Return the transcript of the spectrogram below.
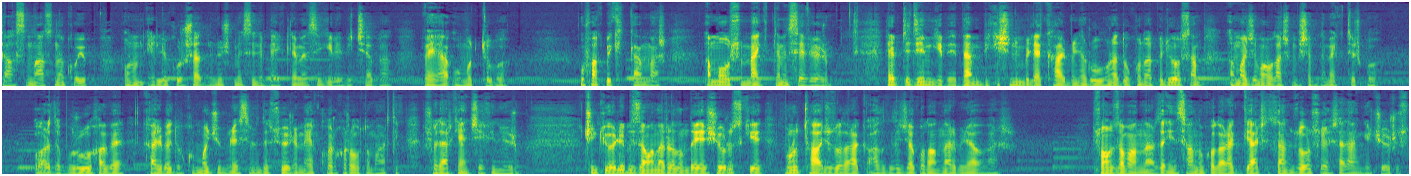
yastığın altına koyup onun 50 kuruşa dönüşmesini beklemesi gibi bir çaba veya umuttu bu. Ufak bir kitlem var. Ama olsun ben kitlemi seviyorum. Hep dediğim gibi ben bir kişinin bile kalbine ruhuna dokunabiliyorsam amacıma ulaşmışım demektir bu. Bu arada bu ruha ve kalbe dokunma cümlesini de söylemeye korkar oldum artık. Söylerken çekiniyorum. Çünkü öyle bir zaman aralığında yaşıyoruz ki bunu taciz olarak algılayacak olanlar bile var. Son zamanlarda insanlık olarak gerçekten zor süreçlerden geçiyoruz.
